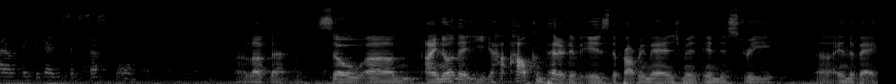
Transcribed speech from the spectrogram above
I don't think you're gonna be successful. I love that. So um, I know that. You, how competitive is the property management industry uh, in the Bay?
